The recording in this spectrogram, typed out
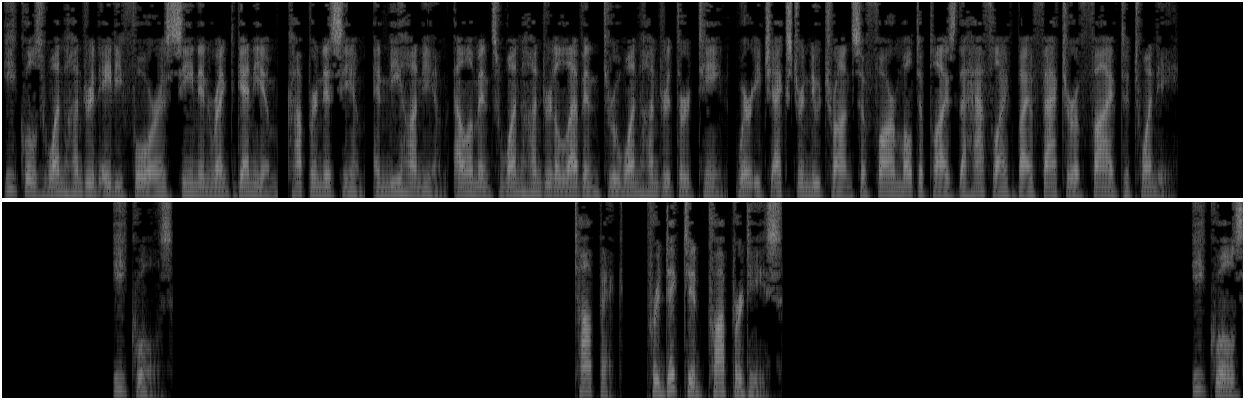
equals 184 as seen in Roentgenium, Copernicium, and Nihonium elements 111 through 113, where each extra neutron so far multiplies the half-life by a factor of 5 to 20. equals Topic: Predicted properties. Equals.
